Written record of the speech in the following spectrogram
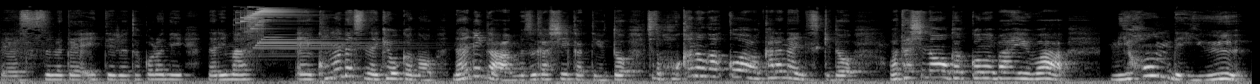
えー、進めていっているところになります。えー、このですね、教科の何が難しいかっていうと、ちょっと他の学校はわからないんですけど、私の学校の場合は、日本でいう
